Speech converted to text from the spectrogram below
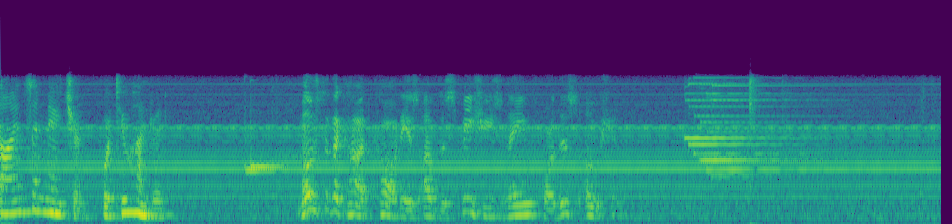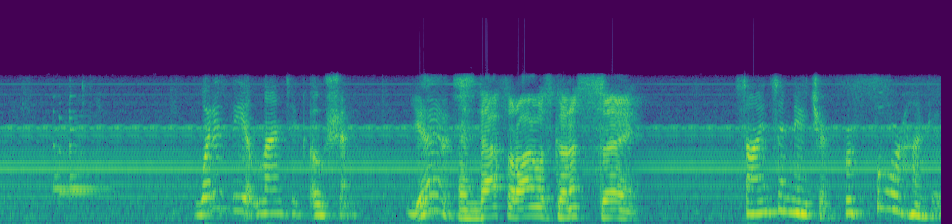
Science and Nature for 200. Most of the cod caught is of the species named for this ocean. What is the Atlantic Ocean? Yes. And that's what I was gonna say. Science and Nature for 400.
